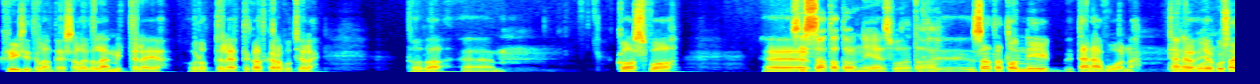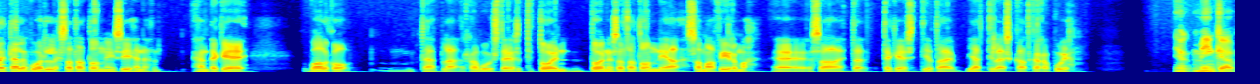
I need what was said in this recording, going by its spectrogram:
kriisitilanteessa aleta lämmittelee ja odottelee, että katkaraput siellä tota, äh, kasvaa. Siis 100 tonnia ensi vuonna tuohon? 100 tonnia tänä vuonna. Tänä vuonna. Joku sai tälle vuodelle 100 tonnia siihen, että hän tekee valko ravuista ja sitten toinen, toinen 100 tonnia sama firma saa, että tekee sitten jotain jättiläiskatkarapuja. Ja minkä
